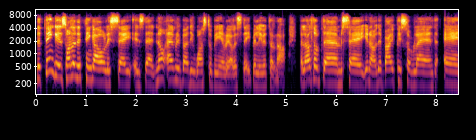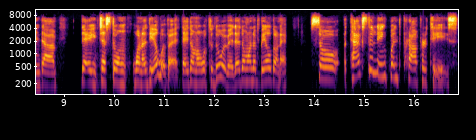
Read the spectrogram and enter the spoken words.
The thing is, one of the things I always say is that not everybody wants to be in real estate, believe it or not. A lot of them say, you know, they buy a piece of land and um, they just don't want to deal with it. They don't know what to do with it. They don't want to build on it. So tax delinquent properties,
